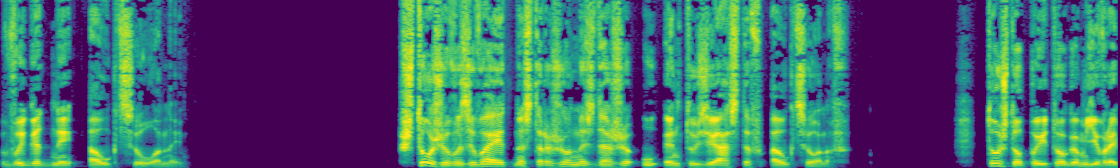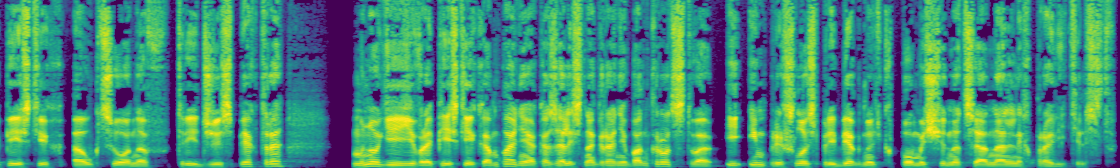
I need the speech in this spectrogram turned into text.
выгодны аукционы? Что же вызывает настороженность даже у энтузиастов аукционов? То, что по итогам европейских аукционов 3G спектра – Многие европейские компании оказались на грани банкротства, и им пришлось прибегнуть к помощи национальных правительств.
